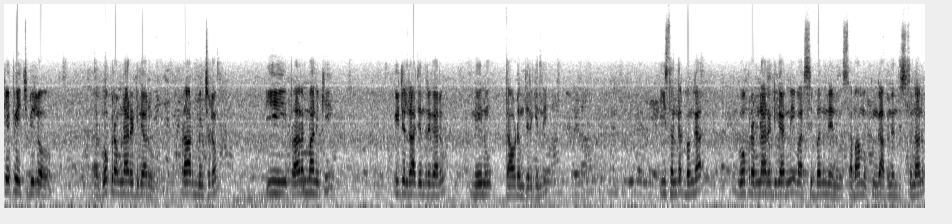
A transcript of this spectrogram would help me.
కేపీహెచ్బిలో గోపు రమణారెడ్డి గారు ప్రారంభించడం ఈ ప్రారంభానికి ఈటెల రాజేంద్ర గారు నేను రావడం జరిగింది. ఈ సందర్భంగా గోపు రమణారెడ్డి గారిని వారి సిబ్బంది నేను సభాముఖంగా అభినందిస్తున్నాను.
